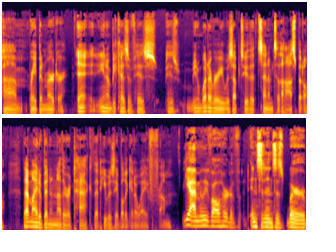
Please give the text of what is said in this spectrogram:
um, rape and murder. Uh, you know, because of his his you know whatever he was up to that sent him to the hospital. That might have been another attack that he was able to get away from. Yeah, I mean, we've all heard of incidences where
